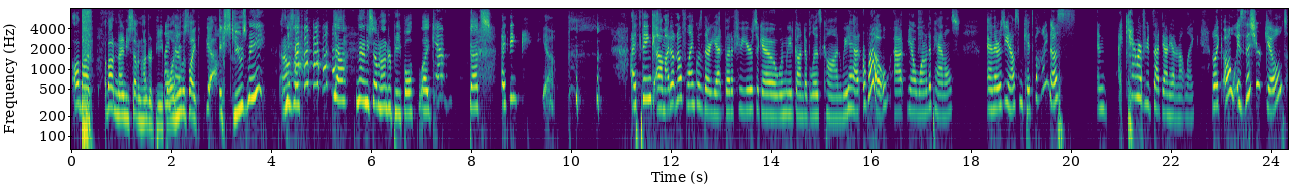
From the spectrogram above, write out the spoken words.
"Oh, about about 9700 people." Like and he was like, Yeah. "Excuse me?" And I was like, "Yeah, 9700 people." Like Yeah. that's I think, yeah. I think um, I don't know if Lank was there yet, but a few years ago when we had gone to BlizzCon, we had a row at you know one of the panels, and there was you know some kids behind us, and I can't remember if you'd sat down yet or not. Like, they're like, oh, is this your guild?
